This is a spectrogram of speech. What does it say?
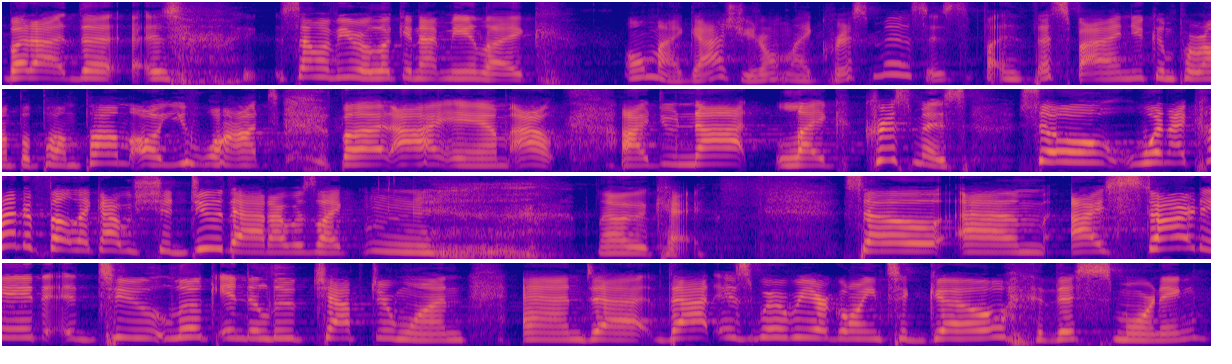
But uh, the, some of you are looking at me like, Oh my gosh, you don't like Christmas? It's, that's fine. You can parumpa pum pum all you want, but I am out. I do not like Christmas. So when I kind of felt like I should do that, I was like, mm, okay. So um, I started to look into Luke chapter 1, and uh, that is where we are going to go this morning.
